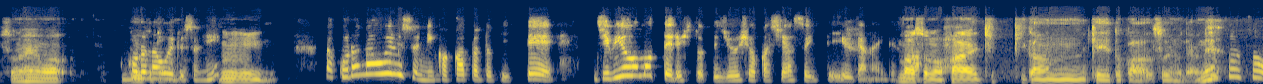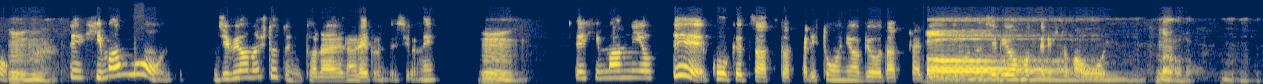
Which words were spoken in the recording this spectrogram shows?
その辺はコロナウイルス。スに、うんうん。コロナウイルスにかかったときって、持病を持ってる人って重症化しやすいっていうじゃないですか。まあ、その、肺気気管系とかそういうのだよね。そうそうそう。うんうん。で、肥満も持病の一つに捉えられるんですよね。うん。で、肥満によって高血圧だったり、糖尿病だったり、いろんな持病を持ってる人が多い。い。なるほど。うんうん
